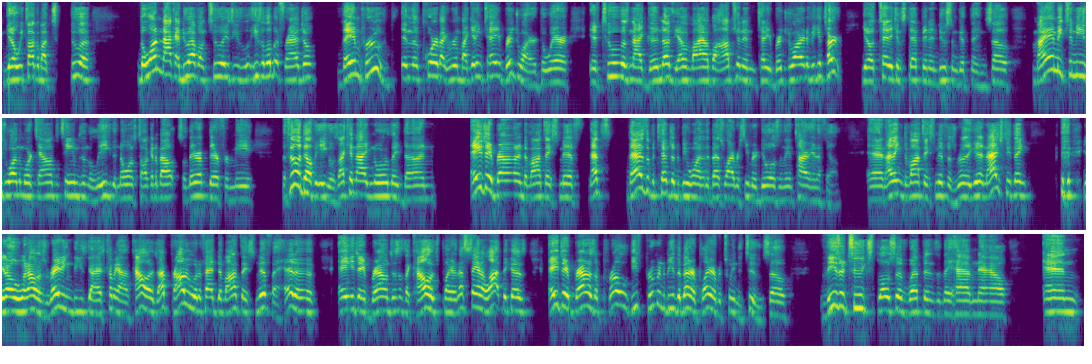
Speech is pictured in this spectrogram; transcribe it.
you know, we talk about Tua. The one knock I do have on Tua is he's, he's a little bit fragile. they improved in the quarterback room by getting Teddy Bridgewater to where if Tua is not good enough, you have a viable option in Teddy Bridgewater. And if he gets hurt, you know, Teddy can step in and do some good things. So Miami to me is one of the more talented teams in the league that no one's talking about. So they're up there for me. The Philadelphia Eagles, I cannot ignore what they've done. AJ Brown and DeVonta Smith, that's that has the potential to be one of the best wide receiver duels in the entire NFL. And I think DeVonta Smith is really good. And I actually think, you know, when I was rating these guys coming out of college, I probably would have had DeVonta Smith ahead of AJ Brown just as a college player. That's saying a lot because AJ Brown is a pro. He's proven to be the better player between the two. So these are two explosive weapons that they have now. And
